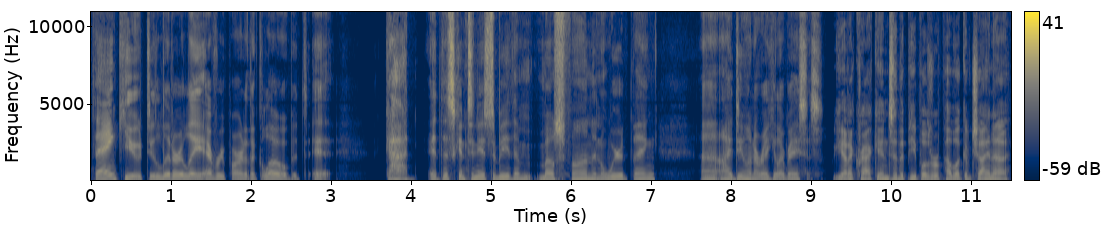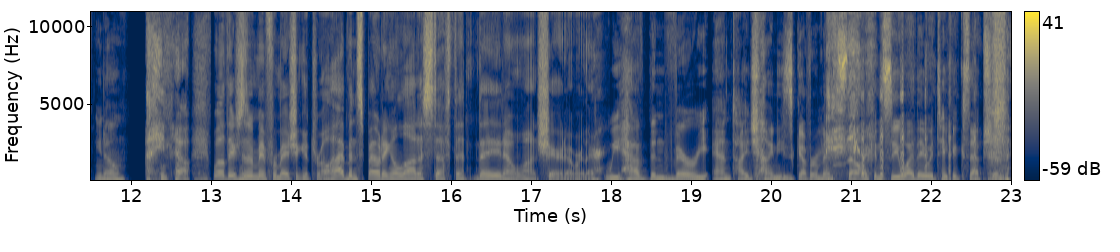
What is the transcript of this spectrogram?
thank you to literally every part of the globe. It's, it, God, it, this continues to be the most fun and weird thing uh, I do on a regular basis. We got to crack into the People's Republic of China, you know? I know. Well, there's some information control. I've been spouting a lot of stuff that they don't want shared over there. We have been very anti Chinese governments, so I can see why they would take exception.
